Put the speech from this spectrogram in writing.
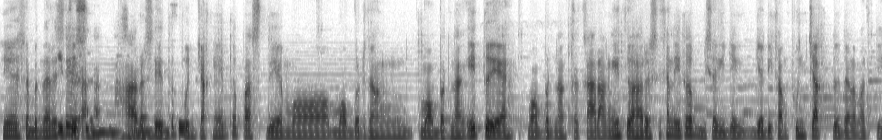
Ya sebenarnya Itu sih sih a- yang harusnya itu itu. puncaknya itu pas dia mau mau berenang mau berenang itu ya mau berenang ke karang itu harusnya kan itu bisa dij- dijadikan puncak tuh dalam arti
